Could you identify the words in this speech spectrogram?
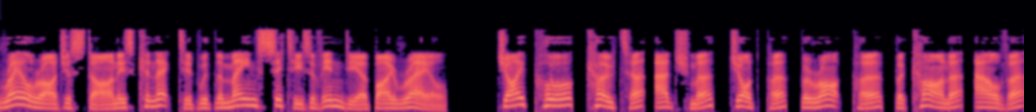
Rail Rajasthan is connected with the main cities of India by rail. Jaipur, Kota, Ajmer, Jodhpur, Bharatpur, Bikaner, Alwar,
